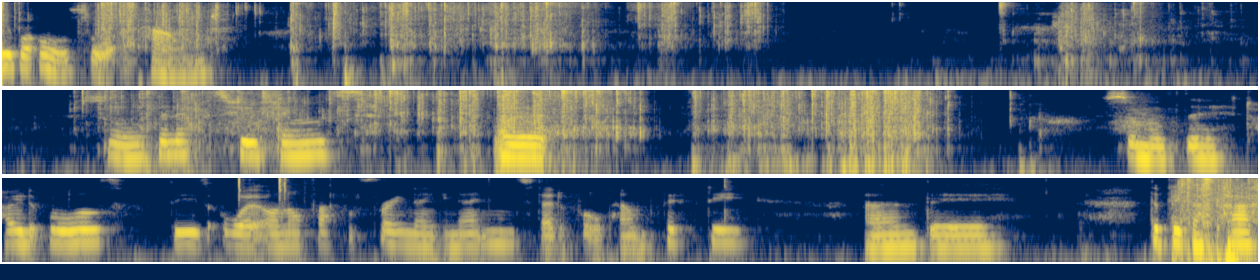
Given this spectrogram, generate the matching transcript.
they were also a pound. So the next few things some of the toilet rolls these were on offer for three ninety nine instead of four pound fifty, and the the bigger pack,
